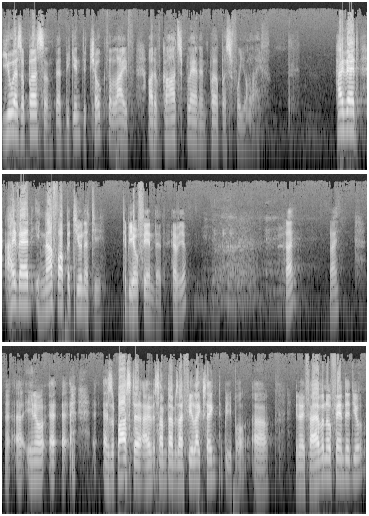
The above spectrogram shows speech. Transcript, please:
you as a person, but begin to choke the life out of God's plan and purpose for your life. I've had, I've had enough opportunity to be offended. Have you? right? Right? Uh, uh, you know, uh, uh as a pastor, I, sometimes I feel like saying to people, uh, you know, if I haven't offended you,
